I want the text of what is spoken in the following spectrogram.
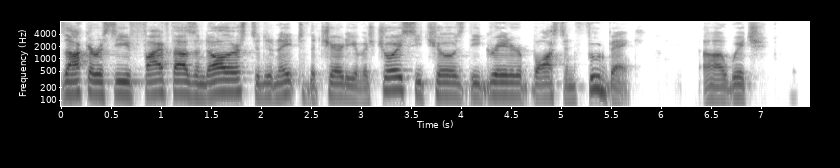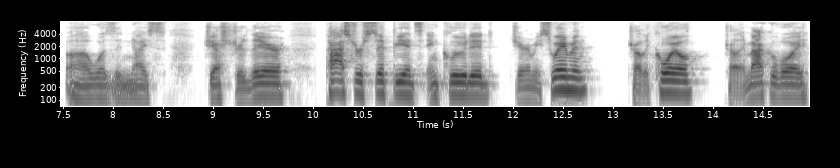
Zacha received $5,000 to donate to the charity of his choice. He chose the Greater Boston Food Bank, uh, which uh, was a nice gesture there. Past recipients included Jeremy Swayman, Charlie Coyle, Charlie McAvoy,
